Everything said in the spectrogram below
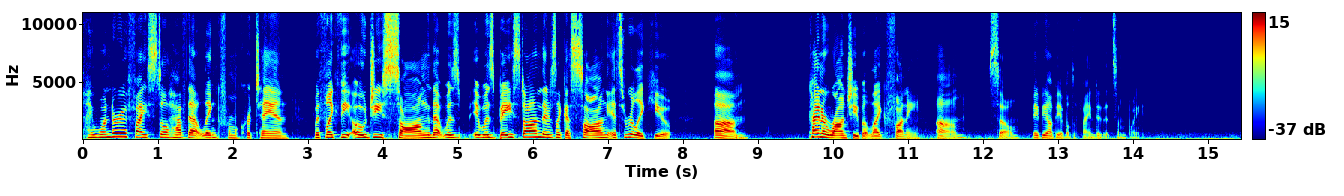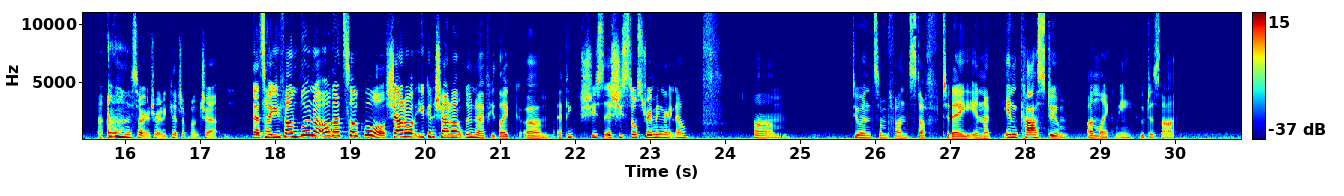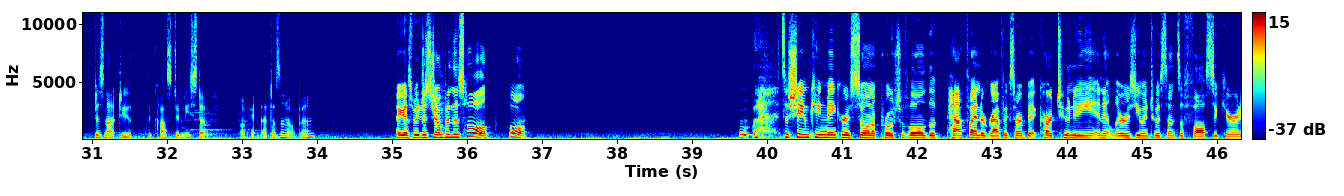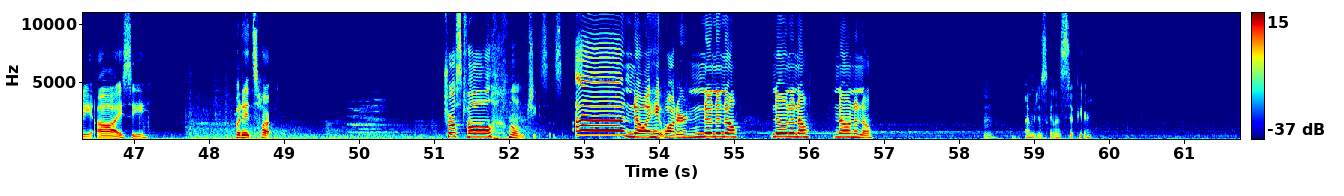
I wonder if I still have that link from Cretan with like the OG song that was it was based on. There's like a song. It's really cute. Um kind of raunchy but like funny. Um so maybe I'll be able to find it at some point. Sorry, trying to catch up on chat. That's how you found Luna. Oh, that's so cool. Shout out. You can shout out Luna if you'd like. Um, I think she's is she still streaming right now? Um, doing some fun stuff today in a in costume. Unlike me, who does not does not do the costumey stuff. Okay, that doesn't open. I guess we just jump in this hole. Cool. It's a shame Kingmaker is so unapproachable. The Pathfinder graphics are a bit cartoony and it lures you into a sense of false security. Oh, I see. But it's hard. Trust fall. Oh, Jesus. Ah, no, I hate water. No, no, no. No, no, no. No, no, no. I'm just gonna sip here.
